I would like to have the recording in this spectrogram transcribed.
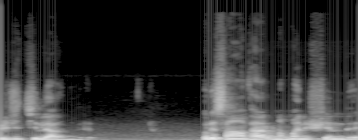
രുചിച്ചില്ല എന്ന് വരും ഒരു സാധാരണ മനുഷ്യന്റെ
